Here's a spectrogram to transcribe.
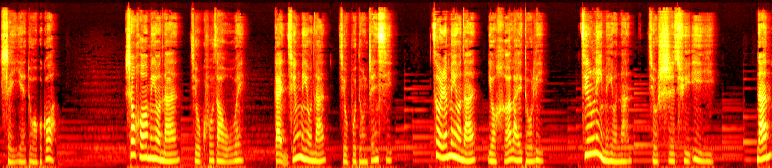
谁也躲不过。生活没有难就枯燥无味，感情没有难就不懂珍惜，做人没有难又何来独立？经历没有难就失去意义。难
